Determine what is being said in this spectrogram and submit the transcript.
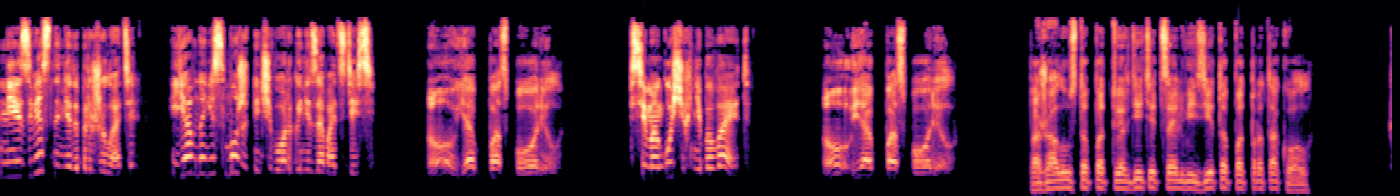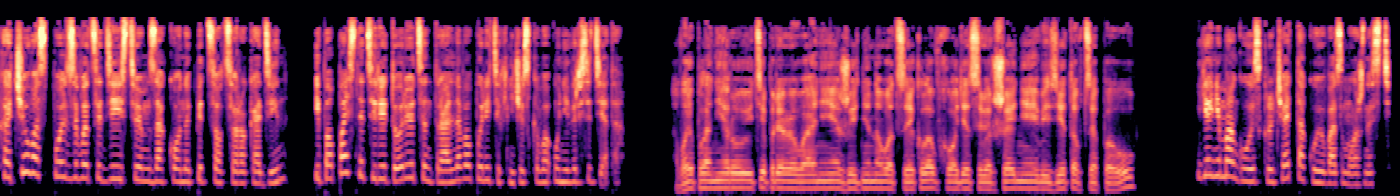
неизвестный недоброжелатель явно не сможет ничего организовать здесь. Ну, я поспорил. Всемогущих не бывает. Ну, я поспорил. Пожалуйста, подтвердите цель визита под протокол. Хочу воспользоваться действием закона 541 и попасть на территорию Центрального политехнического университета. Вы планируете прерывание жизненного цикла в ходе совершения визита в ЦПУ? Я не могу исключать такую возможность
